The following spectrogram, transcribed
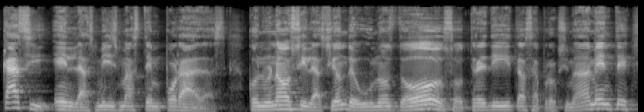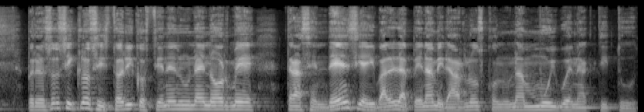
casi en las mismas temporadas, con una oscilación de unos dos o tres días aproximadamente, pero esos ciclos históricos tienen una enorme trascendencia y vale la pena mirarlos con una muy buena actitud.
